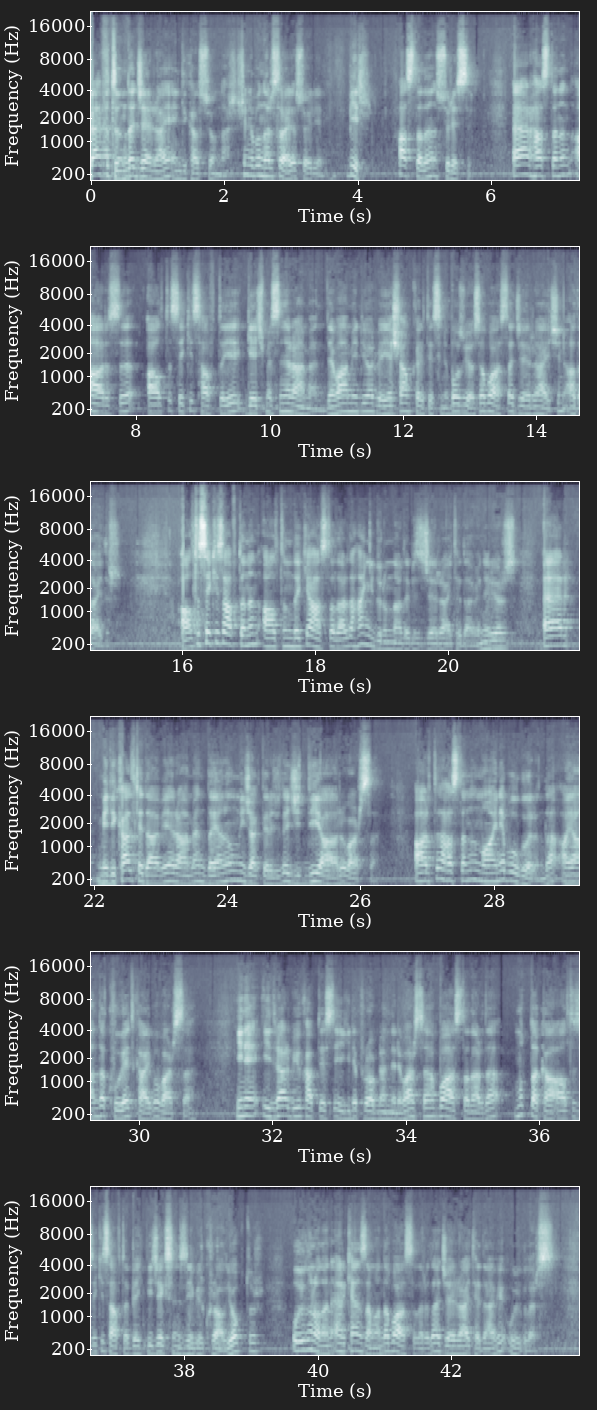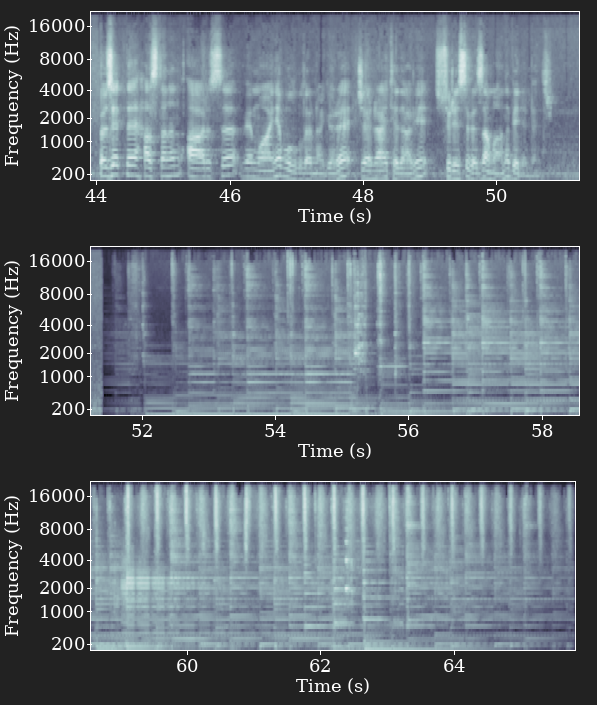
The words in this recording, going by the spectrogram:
Bel fıtığında cerrahi endikasyonlar. Şimdi bunları sırayla söyleyelim. 1. Hastalığın süresi. Eğer hastanın ağrısı 6-8 haftayı geçmesine rağmen devam ediyor ve yaşam kalitesini bozuyorsa bu hasta cerrahi için adaydır. 6-8 haftanın altındaki hastalarda hangi durumlarda biz cerrahi tedavi öneriyoruz? Eğer medikal tedaviye rağmen dayanılmayacak derecede ciddi ağrı varsa, artı hastanın muayene bulgularında ayağında kuvvet kaybı varsa, yine idrar büyük abdestle ilgili problemleri varsa bu hastalarda mutlaka 6-8 hafta bekleyeceksiniz diye bir kural yoktur. Uygun olan erken zamanda bu hastalara da cerrahi tedavi uygularız. Özetle hastanın ağrısı ve muayene bulgularına göre cerrahi tedavi süresi ve zamanı belirlenir.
